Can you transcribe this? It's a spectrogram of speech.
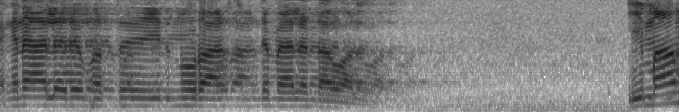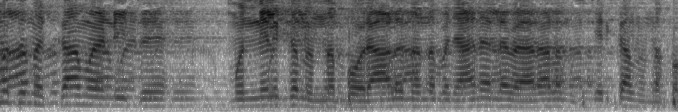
എങ്ങനെയാലൊരു പത്ത് ഇരുന്നൂറ് ആളിന്റെ മേലെ ഉണ്ടാവും ആളുകൾ ഇമാമത്ത് നിൽക്കാൻ വേണ്ടിയിട്ട് മുന്നിലേക്ക് നിന്നപ്പോ ഒരാൾ നിന്നപ്പോ ഞാനല്ല വേറെ ആളെ നിസ്കരിക്കാൻ നിന്നപ്പോ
